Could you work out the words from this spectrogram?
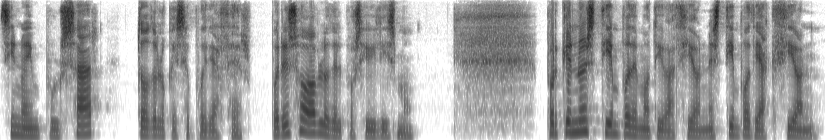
sino a impulsar todo lo que se puede hacer. Por eso hablo del posibilismo. Porque no es tiempo de motivación, es tiempo de acción,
